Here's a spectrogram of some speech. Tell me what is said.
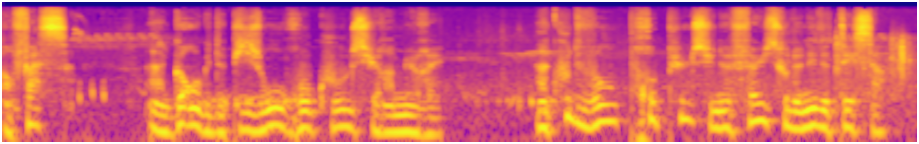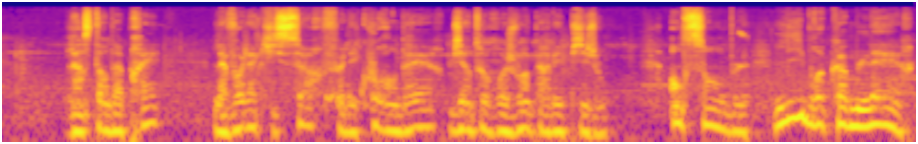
En face, un gang de pigeons roucoule sur un muret. Un coup de vent propulse une feuille sous le nez de Tessa. L'instant d'après, la voilà qui surfe les courants d'air, bientôt rejoints par les pigeons. Ensemble, libres comme l'air,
